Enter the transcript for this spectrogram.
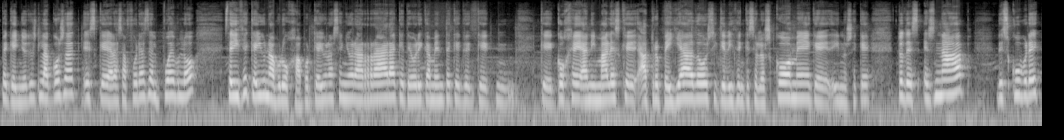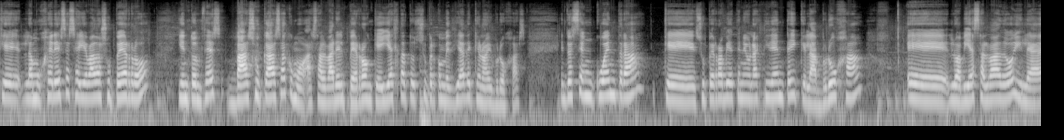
pequeño. Entonces la cosa es que a las afueras del pueblo se dice que hay una bruja, porque hay una señora rara que teóricamente que, coge animales que atropellados y que dicen que se los come que, y no sé qué. Entonces Snap descubre que la mujer esa se ha llevado a su perro y entonces va a su casa como a salvar el perro, aunque ella está súper convencida de que no hay brujas. Entonces se encuentra que su perro había tenido un accidente y que la bruja eh, lo había salvado y le ha,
